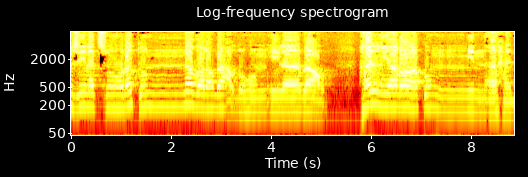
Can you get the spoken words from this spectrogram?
أنزلت سورة نظر بعضهم إلى بعض. هل يراكم من أحد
